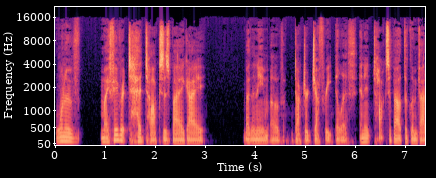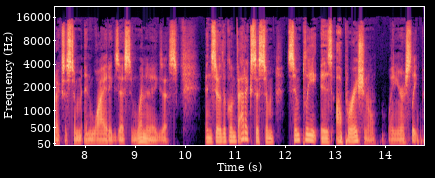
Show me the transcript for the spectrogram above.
one of my favorite TED Talks is by a guy by the name of Dr. Jeffrey Iliff. And it talks about the glymphatic system and why it exists and when it exists. And so the glymphatic system simply is operational when you're asleep.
